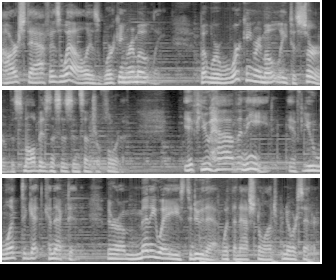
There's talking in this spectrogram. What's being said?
our staff as well is working remotely but we're working remotely to serve the small businesses in Central Florida. If you have a need, if you want to get connected, there are many ways to do that with the National Entrepreneur Center.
